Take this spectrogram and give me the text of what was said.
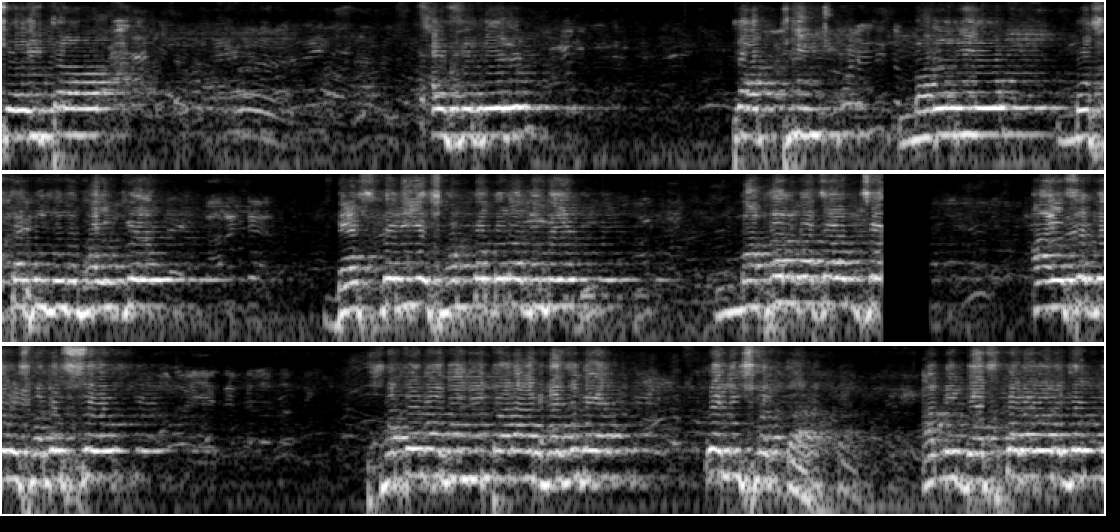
চৈতা এসএফের প্রার্থী মাননীয় মোস্তাফিজুর ভাইকে ব্যাস পেরিয়ে সম্বোধনা দিবেন মাথার কাছে অঞ্চল আইএসএফের সদস্য ফাতেমা বিবি তারা হাজবেন কলি সরকার। আমি ব্যাস করাবার জন্য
